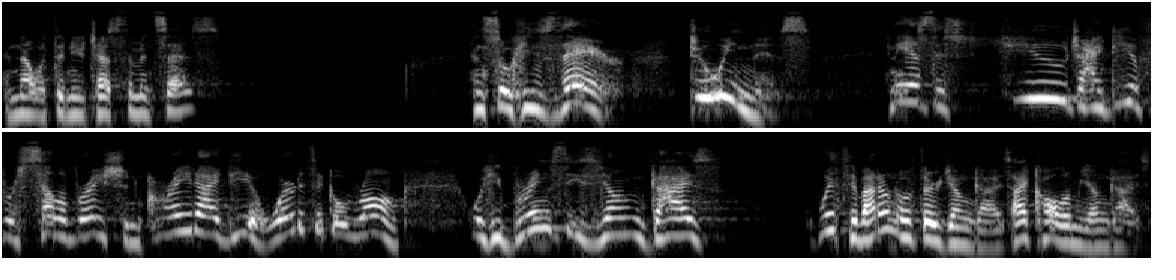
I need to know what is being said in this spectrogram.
Isn't that what the New Testament says? And so he's there doing this. And he has this huge idea for a celebration. Great idea. Where does it go wrong? Well, he brings these young guys with him. I don't know if they're young guys. I call them young guys.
